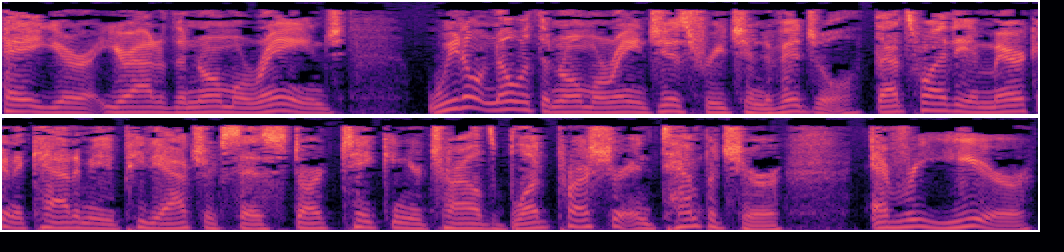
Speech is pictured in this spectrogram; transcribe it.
hey, you're, you're out of the normal range, we don't know what the normal range is for each individual. That's why the American Academy of Pediatrics says start taking your child's blood pressure and temperature every year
